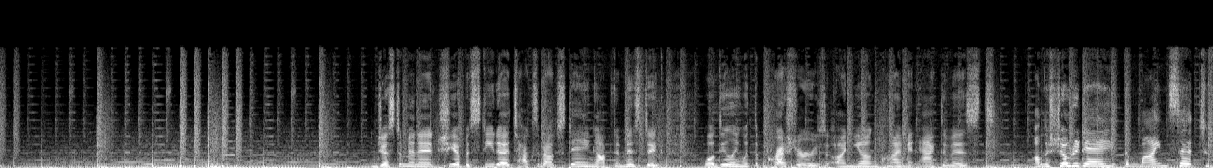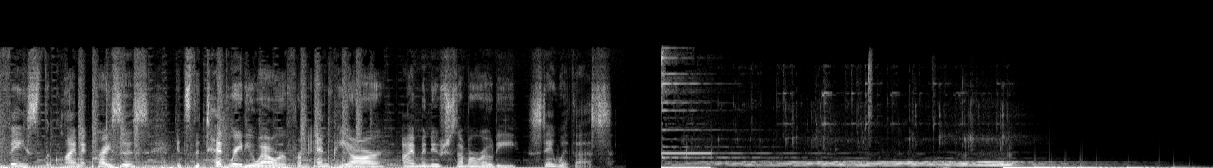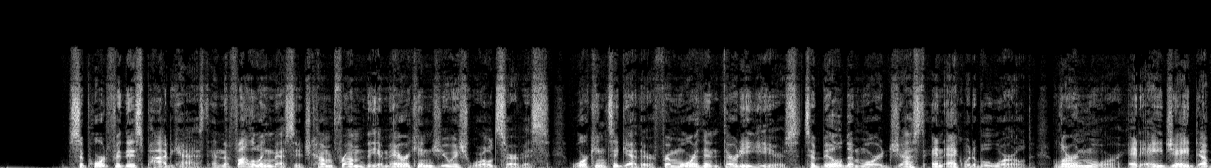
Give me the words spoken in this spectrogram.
In just a minute, Xiye Bastida talks about staying optimistic while dealing with the pressures on young climate activists. On the show today, the mindset to face the climate crisis. It's the TED Radio Hour from NPR. I'm Manoush Zomorodi. Stay with us. Support for this podcast and the following message come from the American Jewish World Service, working together for more than 30 years to build a more just and equitable world. Learn more at ajws.org.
